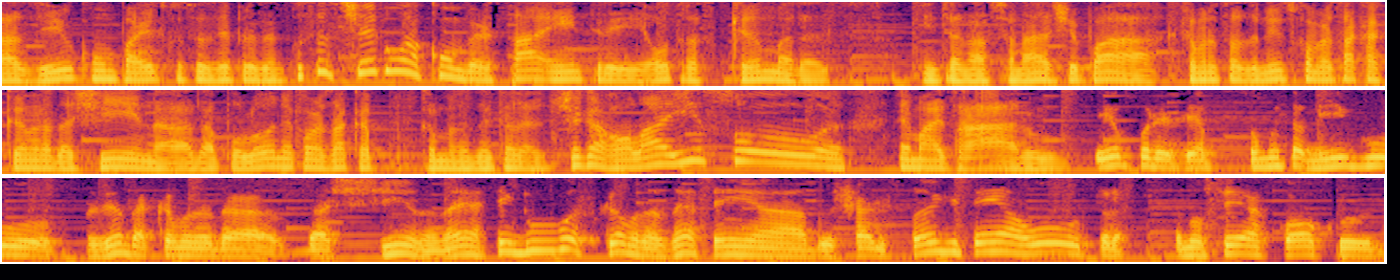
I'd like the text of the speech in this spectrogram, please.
Brasil com o país que vocês representam. Vocês chegam a conversar entre outras câmaras internacionais, tipo a Câmara dos Estados Unidos conversar com a Câmara da China, da Polônia conversar com a Câmara da Itália. Chega a rolar isso ou é mais raro? Eu, por exemplo, sou muito amigo, presidente da Câmara da, da China, né? Tem duas câmaras, né? Tem a do Charles Tang e tem a outra. Eu não sei a qual que o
